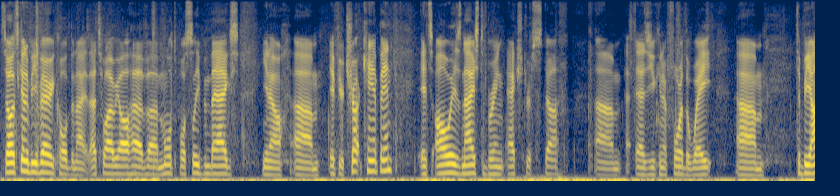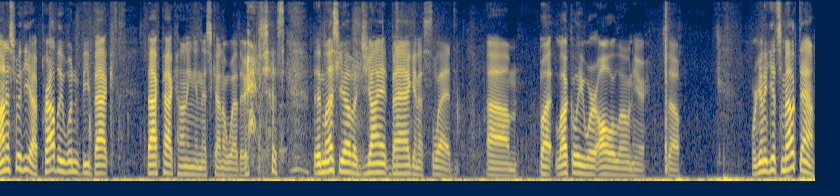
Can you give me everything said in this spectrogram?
so it's to be very cold tonight. That's why we all have uh, multiple sleeping bags. You know, um, if you're truck camping, it's always nice to bring extra stuff um, as you can afford the weight. Um, to be honest with you, I probably wouldn't be back backpack hunting in this kind of weather, just unless you have a giant bag and a sled. Um, but luckily, we're all alone here, so we're gonna get some elk down.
